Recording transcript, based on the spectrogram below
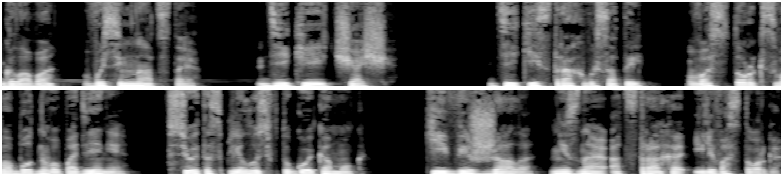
Глава 18. Дикие чащи. Дикий страх высоты, восторг свободного падения – все это сплелось в тугой комок. Ки визжала, не зная от страха или восторга.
